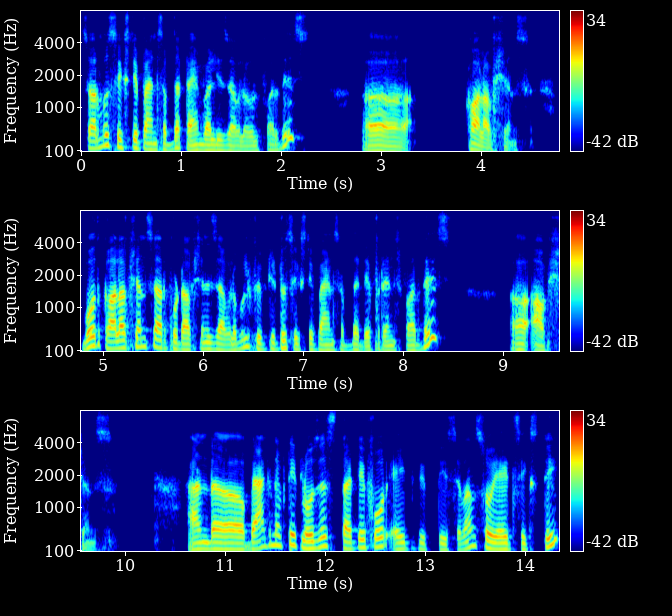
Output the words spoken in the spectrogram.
so almost 60 points of the time value is available for this uh, call options. Both call options or put option is available. 50 to 60 points of the difference for this uh, options. And uh, bank nifty closes 34 857 so 860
